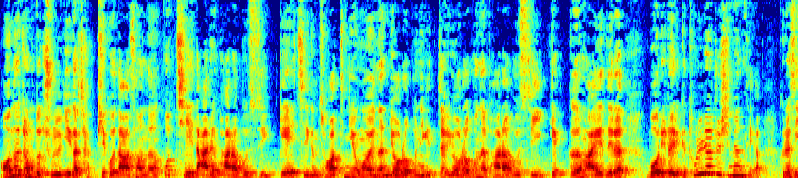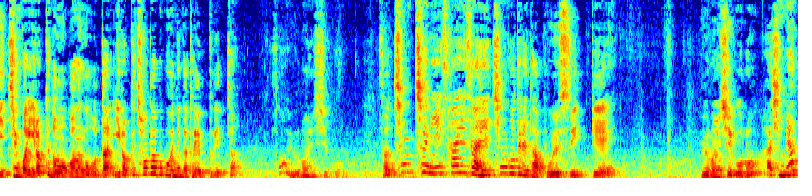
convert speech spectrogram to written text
어느 정도 줄기가 잡히고 나서는 꽃이 나를 바라볼 수 있게 지금 저 같은 경우에는 여러분이겠죠? 여러분을 바라볼 수 있게끔 아이들은 머리를 이렇게 돌려주시면 돼요. 그래서 이 친구가 이렇게 넘어가는 것보다 이렇게 쳐다보고 있는 게 더 예쁘겠죠? 이런 식으로. 그래서 층층이 사이사이 친구들이 다 보일 수 있게 이런 식으로 하시면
